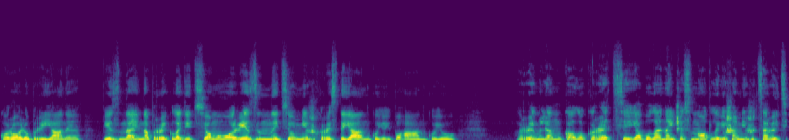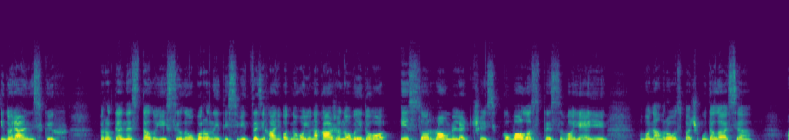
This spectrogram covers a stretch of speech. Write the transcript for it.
Королю Бріяне, пізнай на прикладі цьому різницю між християнкою і поганкою. Римлянка Лукреція була найчеснотливіша між цариць ідолянських, проте не стало їй сили оборонитись від зазіхань одного юнака женовидого і, соромлячись кволости своєї, вона в розпач удалася.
